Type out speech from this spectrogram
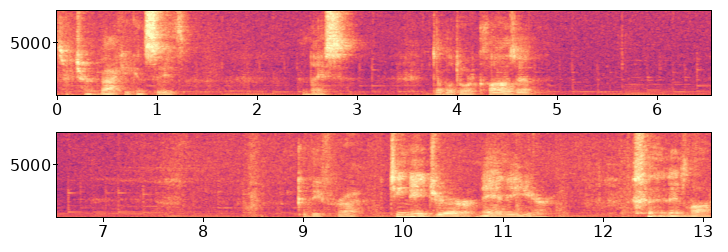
So we turn back, you can see it's a nice double door closet. Could be for a teenager or a nanny or an in-law.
